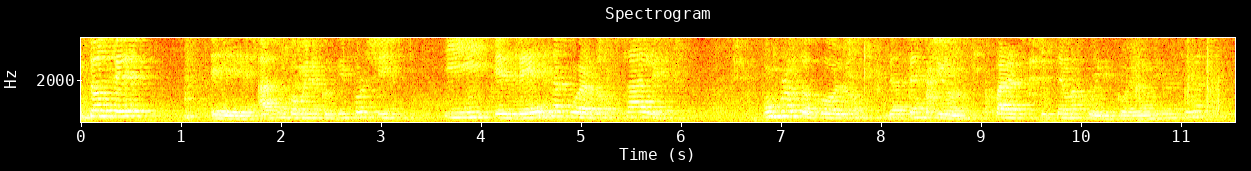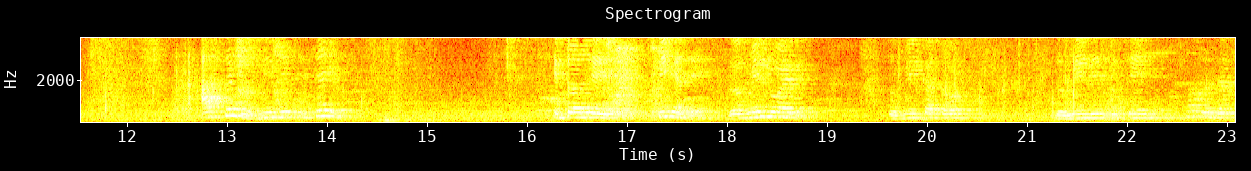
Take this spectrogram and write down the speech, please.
Entonces, eh, hace un convenio con He y eh, de ese acuerdo sale un protocolo de atención para el subsistema jurídico de la universidad hasta el 2016 entonces fíjense 2009 2014 2016 No, desde el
